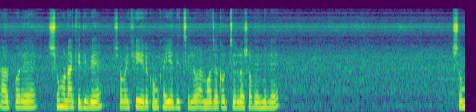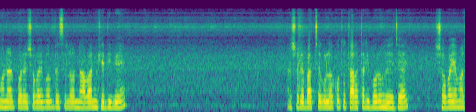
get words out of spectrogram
তারপরে সুমনাকে দিবে। সবাই খেয়ে এরকম খাইয়ে দিচ্ছিল আর মজা করছিল সবাই মিলে। সুমনার পরে সবাই বলতেছিল, নাবানকে দিবে। আসলে বাচ্চাগুলো কত তাড়াতাড়ি বড় হয়ে যায়। সবাই আমার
